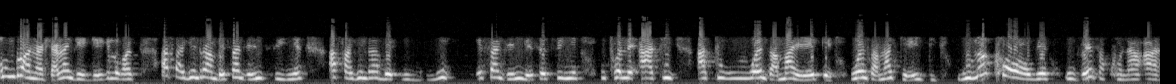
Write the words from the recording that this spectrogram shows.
umntwana adlala ngekilokazi afake intambo esandleni sinye afake intambo esandleni lesesinye uthole athi athi wenza amahege wenza amageyidi kulokho-ke uveza khona um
